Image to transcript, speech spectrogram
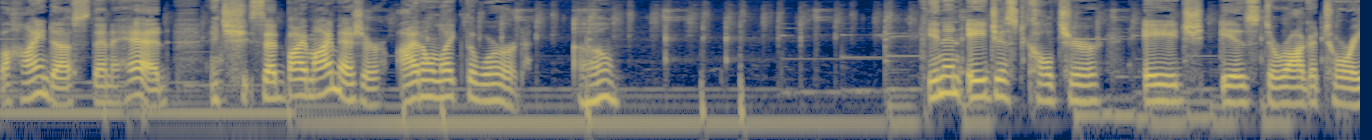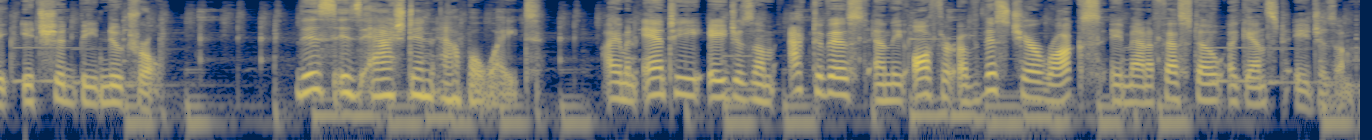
behind us than ahead. And she said, By my measure, I don't like the word. Oh. In an ageist culture, age is derogatory, it should be neutral. This is Ashton Applewhite. I am an anti ageism activist and the author of This Chair Rocks, a manifesto against ageism.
